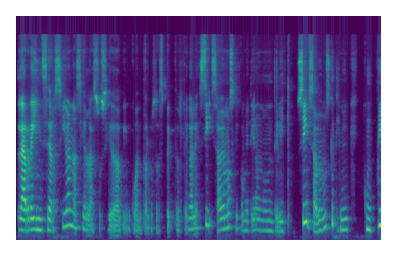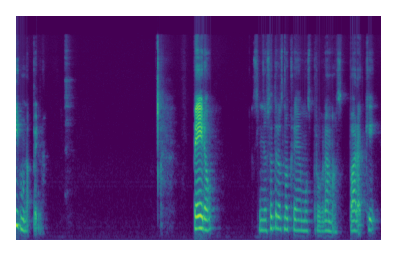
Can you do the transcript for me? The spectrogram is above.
la reinserción hacia la sociedad en cuanto a los aspectos legales. Sí, sabemos que cometieron un delito. Sí, sabemos que tienen que cumplir una pena. Pero si nosotros no creamos programas para que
